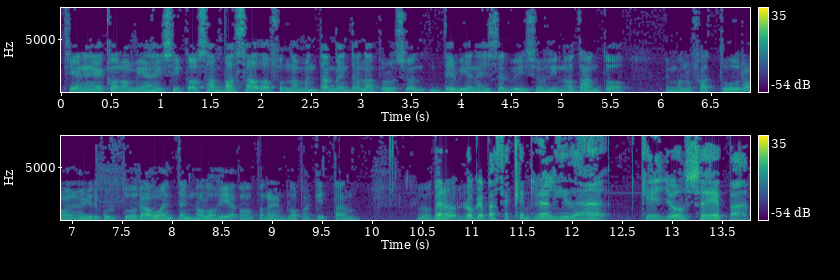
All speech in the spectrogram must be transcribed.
tienen economías exitosas basadas fundamentalmente en la producción de bienes y servicios y no tanto en manufactura o en agricultura o en tecnología, como por ejemplo Pakistán? Bueno, lo que pasa es que en realidad, que yo sepa,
